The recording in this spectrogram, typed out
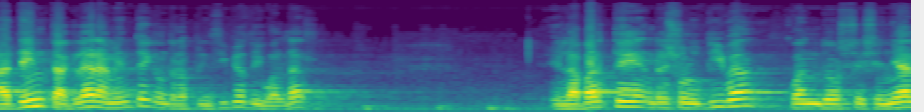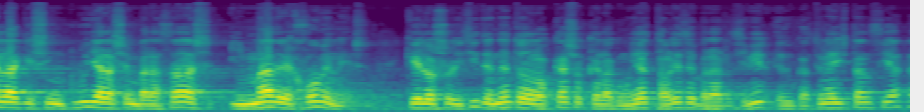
atenta claramente contra los principios de igualdad. En la parte resolutiva, cuando se señala que se incluya a las embarazadas y madres jóvenes que lo soliciten dentro de los casos que la comunidad establece para recibir educación a distancia,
